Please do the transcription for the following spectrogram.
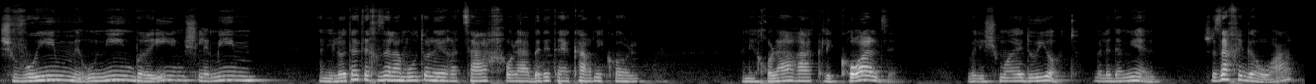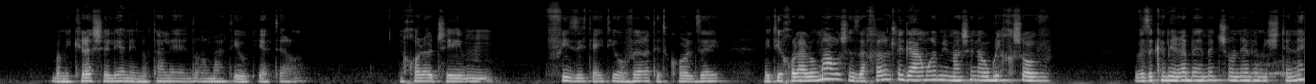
שבויים, מעונים, בריאים, שלמים. אני לא יודעת איך זה למות או להירצח או לאבד את היקר מכל. אני יכולה רק לקרוא על זה ולשמוע עדויות ולדמיין, שזה הכי גרוע. במקרה שלי אני נוטה לדרמטיות יתר. יכול להיות שאם פיזית הייתי עוברת את כל זה, הייתי יכולה לומר שזה אחרת לגמרי ממה שנהוג לחשוב. וזה כנראה באמת שונה ומשתנה.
